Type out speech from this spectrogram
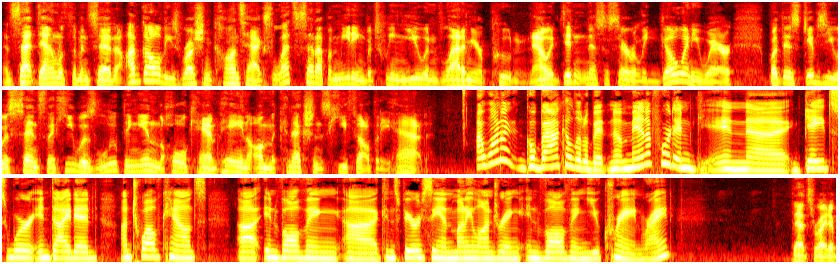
and sat down with them and said, I've got all these Russian contacts. Let's set up a meeting between you and Vladimir Putin. Now, it didn't necessarily go anywhere, but this gives you a sense that he was looping in the whole campaign on the connections he felt that he had. I want to go back a little bit. Now, Manafort and, and uh, Gates were indicted on 12 counts uh, involving uh, conspiracy and money laundering involving Ukraine, right? That's right. A,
